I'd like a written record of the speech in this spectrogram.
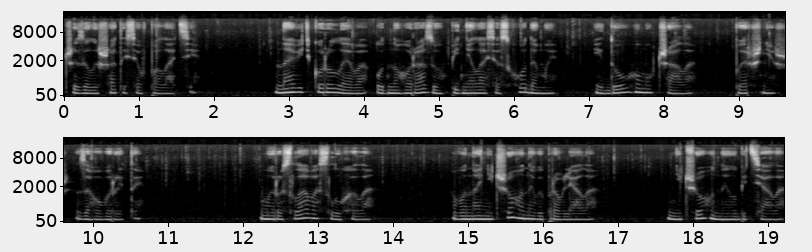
чи залишатися в палаці. Навіть королева одного разу піднялася сходами і довго мовчала, перш ніж заговорити. Мирослава слухала. Вона нічого не виправляла, нічого не обіцяла,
